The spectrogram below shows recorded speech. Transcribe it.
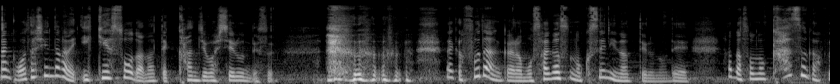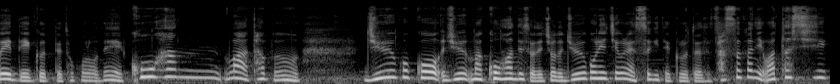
なんか私の中でいけそうだなって感じはしてるんです。なんか普段からもう探すの癖になってるのでただその数が増えていくってところで後半は多分15個10、まあ、後半ですよね。ちょうど15日ぐらい過ぎてくるとさすがに私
